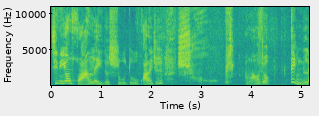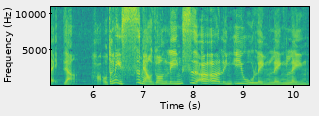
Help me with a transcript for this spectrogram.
请你用华磊的速度，华磊就是，然后就定磊这样。好，我等你四秒钟，零四二二零一五零零零。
